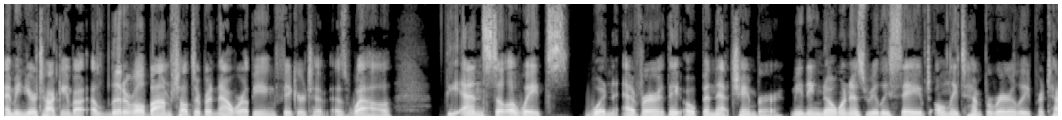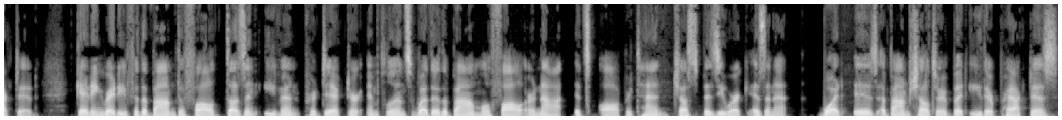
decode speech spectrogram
I mean, you're talking about a literal bomb shelter, but now we're being figurative as well. The end still awaits whenever they open that chamber, meaning no one is really saved, only temporarily protected. Getting ready for the bomb to fall doesn't even predict or influence whether the bomb will fall or not. It's all pretend, just busy work, isn't it? What is a bomb shelter but either practice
